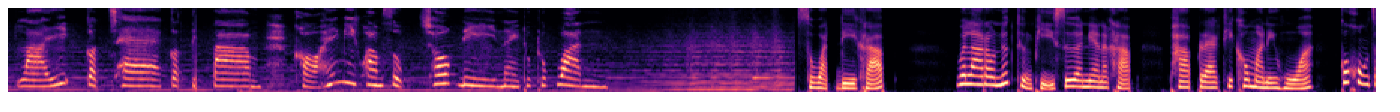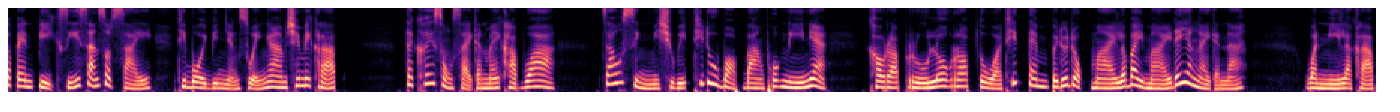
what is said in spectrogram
ดไลค์ กดแชร์ กดติดตาม ขอให้มีความสุขโชคดีในทุกๆวัน สวัสดีครับ เวลาเรานึกถึงผีเสื้อเนี่ยนะครับ ภาพแรกที่เข้ามาในหัว ก็คงจะเป็นปีกสีสันสดใส ที่โบยบินอย่างสวยงามใช่ไหมครับ แต่เคยสงสัยกันไหมครับว่า เจ้าสิ่งมีชีวิตที่ดูบอบบางพวกนี้เนี่ยเขารับรู้โลกรอบตัวที่เต็มไปด้วยดอกไม้และใบไม้ได้ยังไงกันนะ วันนี้ล่ะครับ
